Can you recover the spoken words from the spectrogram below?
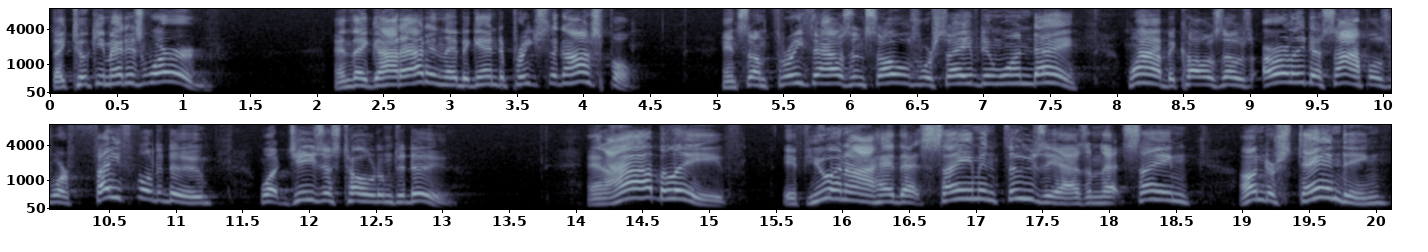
They took him at his word. And they got out and they began to preach the gospel. And some 3,000 souls were saved in one day. Why? Because those early disciples were faithful to do what Jesus told them to do. And I believe if you and I had that same enthusiasm, that same understanding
